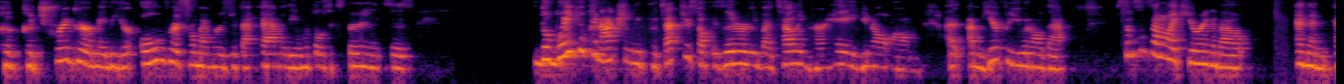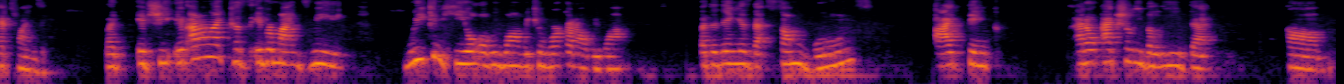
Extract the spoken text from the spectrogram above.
could, could trigger maybe your own personal memories with that family and with those experiences, the way you can actually protect yourself is literally by telling her, hey, you know, um, I, I'm here for you and all that. Sometimes I don't like hearing about and then X, Y, and Z. Like if she, if I don't like, because it reminds me, we can heal all we want, we can work on all we want, but the thing is that some wounds, I think, I don't actually believe that um,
